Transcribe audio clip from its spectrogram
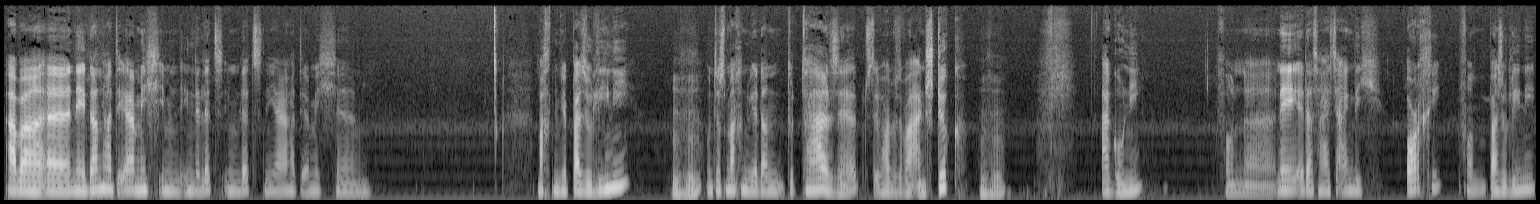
Aber äh, nee, dann hat er mich im, in der Letz-, im letzten Jahr hat er mich ähm, machten wir Pasolini Mhm. und das machen wir dann total selbst. Es war ein Stück Mhm. Agonie von äh, nee, das heißt eigentlich Orgie von Pasolini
